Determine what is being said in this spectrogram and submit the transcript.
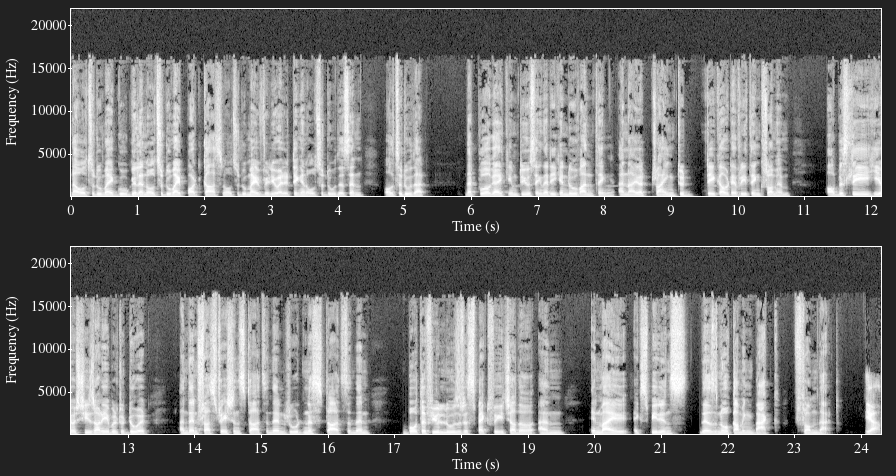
now also do my Google and also do my podcast and also do my video editing and also do this and also do that. That poor guy came to you saying that he can do one thing and now you're trying to take out everything from him. Obviously, he or she's not able to do it. And then frustration starts and then rudeness starts and then both of you lose respect for each other. And in my experience, there's no coming back from that. Yeah,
